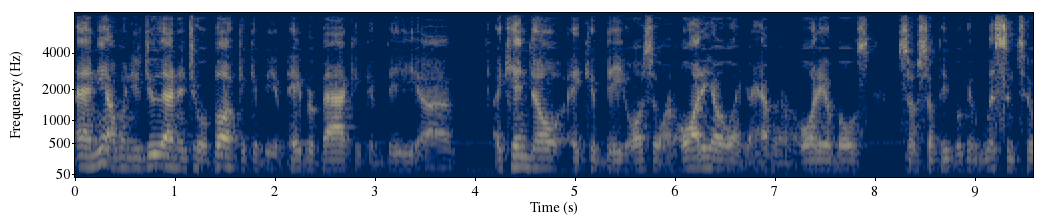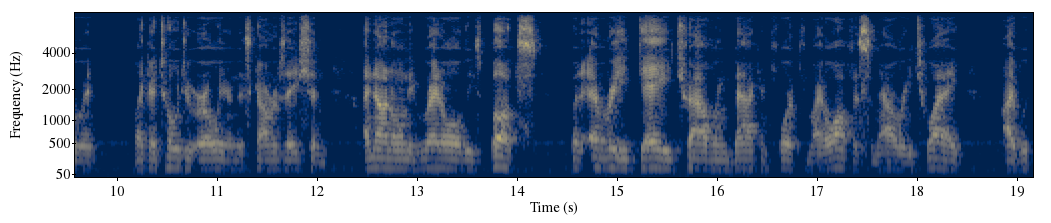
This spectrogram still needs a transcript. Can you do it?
And yeah, when you do that into a book, it could be a paperback, it could be uh, a Kindle. It could be also on audio, like I have it on Audibles, so some people can listen to it. Like I told you earlier in this conversation, I not only read all these books, but every day traveling back and forth to my office, an hour each way, I would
